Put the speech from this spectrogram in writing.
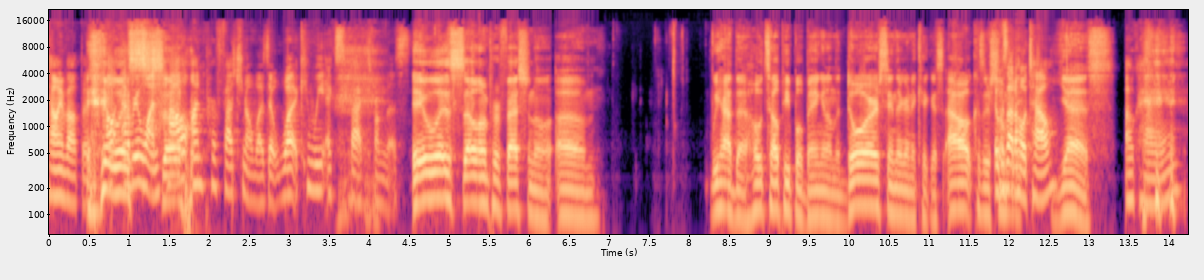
Tell me about this. Tell everyone so- how unprofessional was it? What can we expect from this? It was so unprofessional. Um, we had the hotel people banging on the door saying they're gonna kick us out because there's. It was at a hotel. Yes. Okay.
